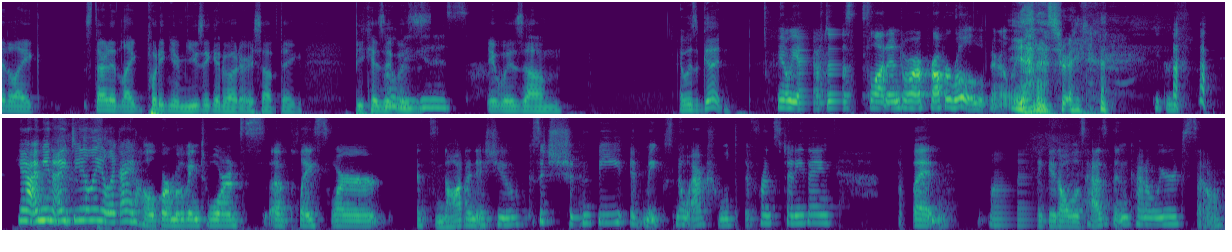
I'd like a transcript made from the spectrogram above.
and like started like putting your music in order or something because it Oh was it was um it was good. Yeah, we have to slot into our proper roles apparently. Yeah, that's right. yeah, I mean, ideally, like I hope we're moving towards a place where it's not an issue because it shouldn't be. It makes no actual difference to anything, but like it always has been kind of weird. So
